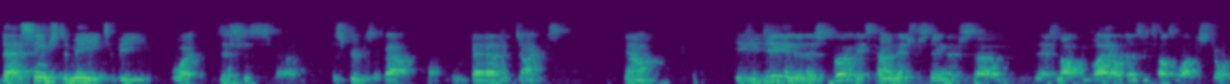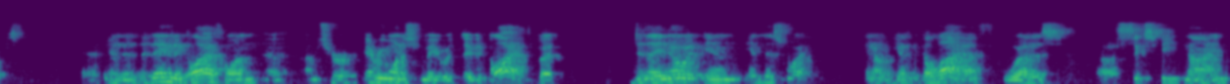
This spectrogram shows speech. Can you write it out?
that seems to me to be what this is. Uh, this group is about, uh, battling giants. Now, if you dig into this book, it's kind of interesting. There's, uh, as Malcolm Gladwell does, he tells a lot of stories. Uh, in the, the David and Goliath one, uh, I'm sure everyone is familiar with David and Goliath, but do they know it in, in this way? You know, Goliath was uh, six feet nine.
